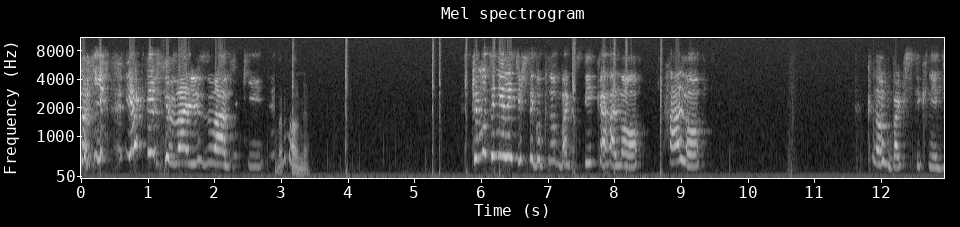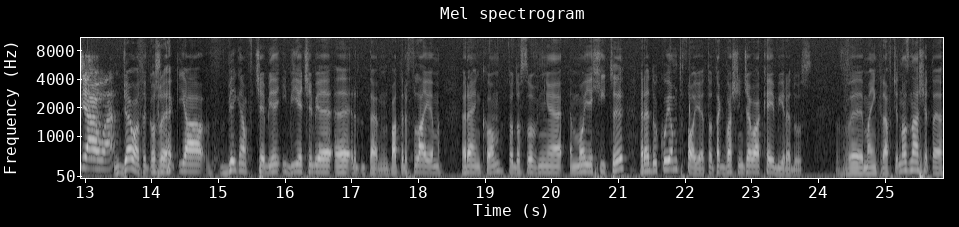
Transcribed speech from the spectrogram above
No nie, jak ty się Normalnie. Czemu ty nie lecisz z tego knockback sticka, halo? Halo? Knockback stick nie działa. Działa tylko, że jak ja wbiegam w ciebie i biję ciebie e, ten butterflyem ręką, to dosłownie moje hity redukują twoje. To tak właśnie działa KB Redus w Minecrafcie. No zna się te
